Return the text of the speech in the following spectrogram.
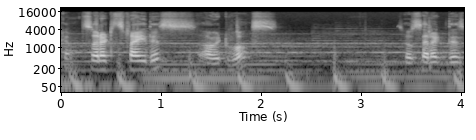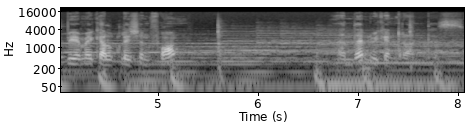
okay so let's try this how it works. So select this BMI calculation form and then we can run this.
